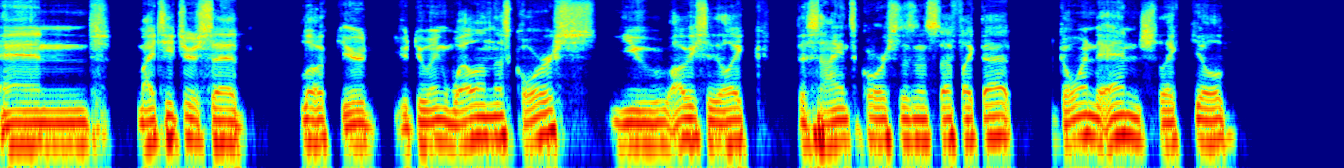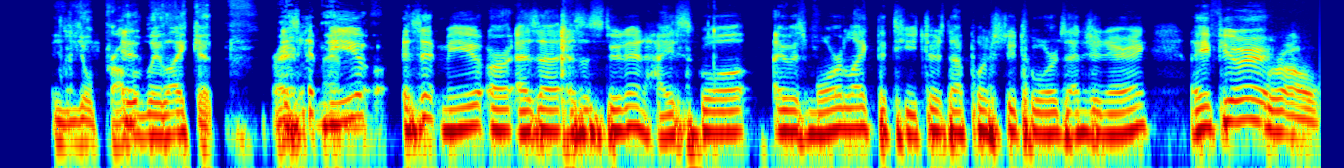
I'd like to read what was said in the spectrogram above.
and my teacher said, "Look, you're you're doing well in this course. You obviously like the science courses and stuff like that. Go into Eng, like you'll you'll probably like it, right?" Is it me? Is it me, or as a as a student in high school, it was more like the teachers that pushed you towards engineering? Like if you're bro.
